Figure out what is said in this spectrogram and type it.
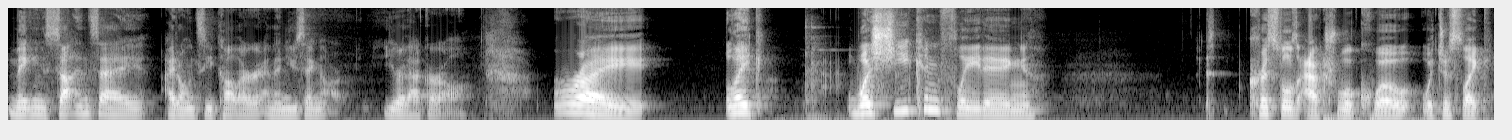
making Sutton say, "I don't see color," and then you saying, "You're that girl." Right. Like, was she conflating Crystal's actual quote with just like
